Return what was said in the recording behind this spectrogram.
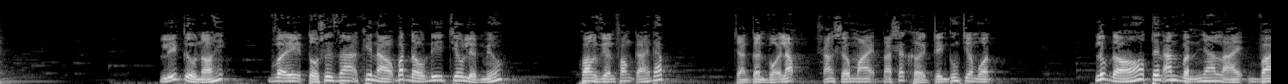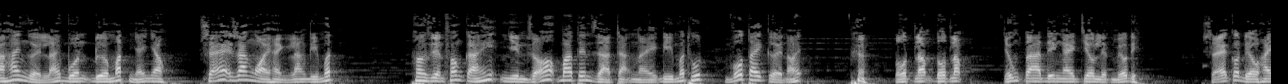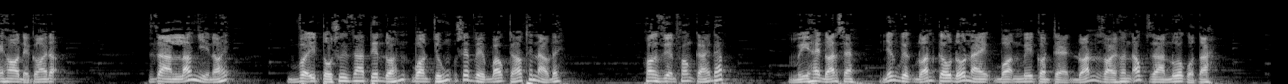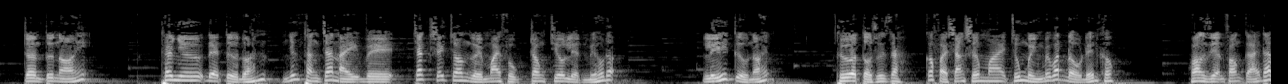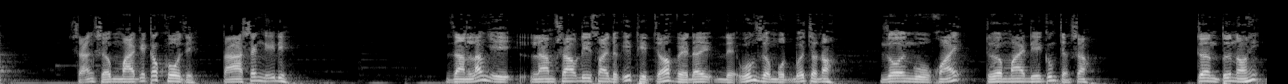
Lý Cửu nói, vậy tổ sư gia khi nào bắt đầu đi chiêu liệt miếu? Hoàng Diện Phong Cái đáp, chẳng cần vội lắm, sáng sớm mai ta sẽ khởi trình cũng chưa muộn. Lúc đó tên ăn vận nha lại và hai người lái buôn đưa mắt nháy nhau, sẽ ra ngoài hành lang đi mất. Hoàng Diện Phong cái nhìn rõ ba tên giả trạng này đi mất hút, vỗ tay cười nói. tốt lắm, tốt lắm, chúng ta đi ngay chiêu liệt miếu đi. Sẽ có điều hay ho để coi đó. Già lão nhị nói, vậy tổ sư gia tiên đoán bọn chúng sẽ về báo cáo thế nào đây? Hoàng Diện Phong cái đáp, Mỹ hãy đoán xem, những việc đoán câu đố này bọn Mỹ còn trẻ đoán giỏi hơn óc già nua của ta. Trần Tư nói, theo như đệ tử đoán, những thằng cha này về chắc sẽ cho người mai phục trong chiêu liệt miếu đó. Lý Cửu nói, Thưa tổ sư gia, có phải sáng sớm mai chúng mình mới bắt đầu đến không? Hoàng diện phong cái đáp. Sáng sớm mai cái cốc khô gì, ta sẽ nghĩ đi. Giàn lão nhị làm sao đi xoay được ít thịt chó về đây để uống rượu một bữa cho no. Rồi ngủ khoái, trưa mai đi cũng chẳng sao. Trần Tư nói,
